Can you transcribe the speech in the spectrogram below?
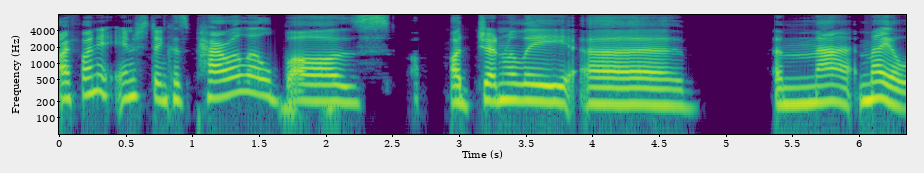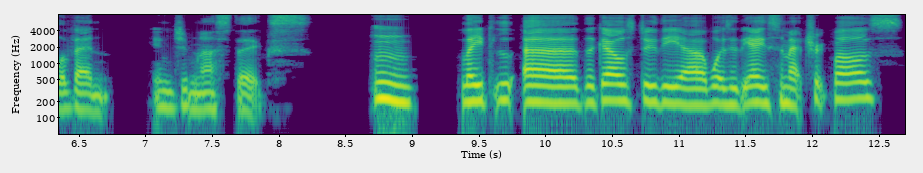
I find it interesting because parallel bars are generally uh, a ma- male event in gymnastics. Mm, uh, the girls do the uh, what is it, the asymmetric bars,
